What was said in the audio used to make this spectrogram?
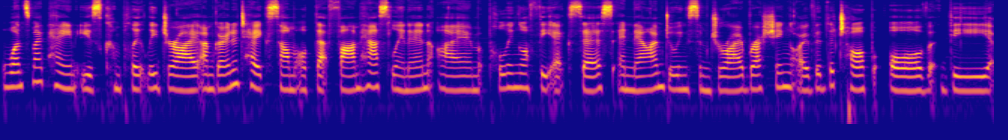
Once my paint is completely dry, I'm going to take some of that farmhouse linen. I'm pulling off the excess and now I'm doing some dry brushing over the top of the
